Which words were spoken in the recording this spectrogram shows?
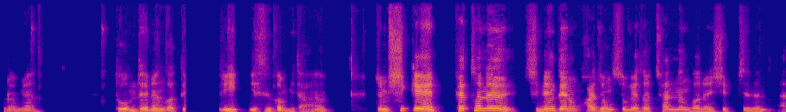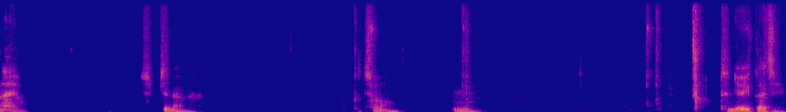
그러면 도움되는 것들이 있을 겁니다. 좀 쉽게 패턴을 진행되는 과정 속에서 찾는 거는 쉽지는 않아요. 쉽진 않아요. 그쵸? 음. 여기까지.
